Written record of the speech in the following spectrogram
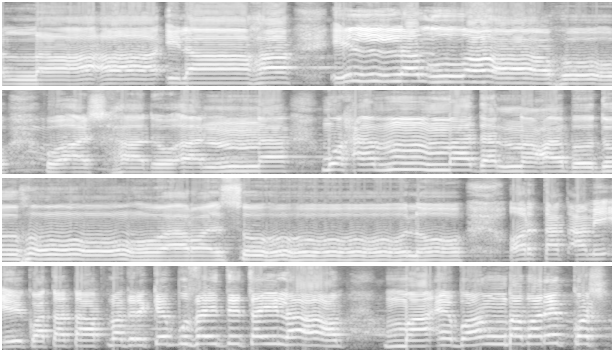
আল্লাহ ইলাহা ইল্লাল্লাহ ওয়া আশহাদু আন্না মুহাম্মাদান আবদুহু ওয়া রাসূলুহু। অর্থাৎ আমি এই কথাটা আপনাদেরকে বুঝাইতে চাইলাম। মা এবং বাবারে কষ্ট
